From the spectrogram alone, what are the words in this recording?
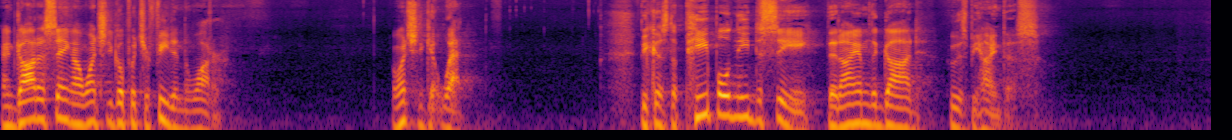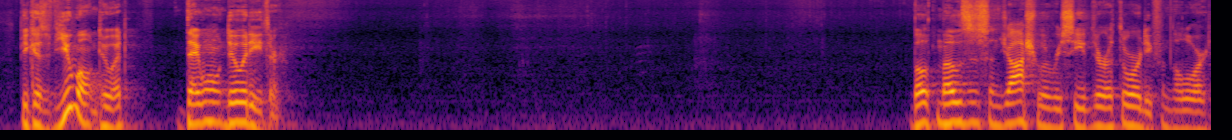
And God is saying, I want you to go put your feet in the water. I want you to get wet. Because the people need to see that I am the God who is behind this. Because if you won't do it, they won't do it either. Both Moses and Joshua received their authority from the Lord.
